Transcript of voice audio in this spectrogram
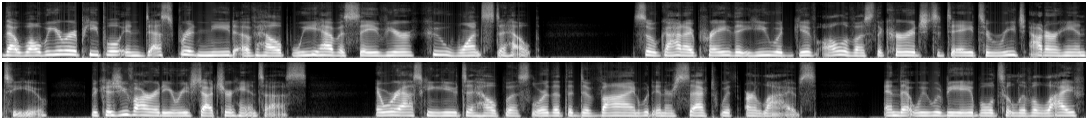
that while we are a people in desperate need of help, we have a Savior who wants to help. So, God, I pray that you would give all of us the courage today to reach out our hand to you because you've already reached out your hand to us. And we're asking you to help us, Lord, that the divine would intersect with our lives and that we would be able to live a life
